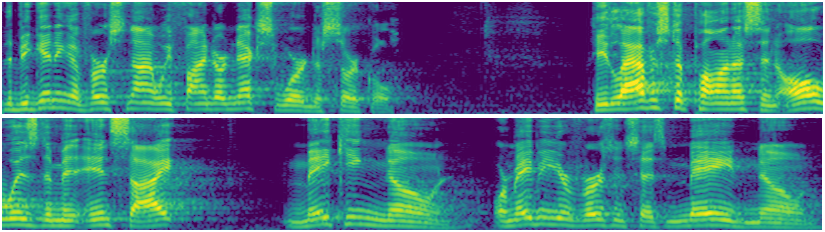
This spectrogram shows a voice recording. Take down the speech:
the beginning of verse 9 we find our next word to circle. He lavished upon us in all wisdom and insight, making known. Or maybe your version says made known.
